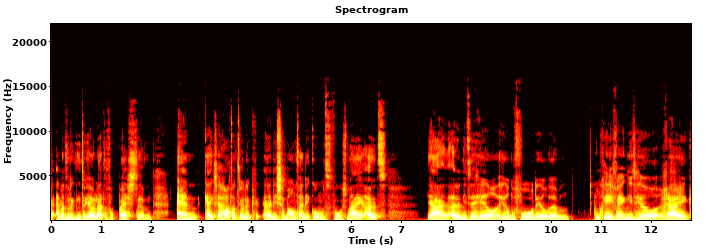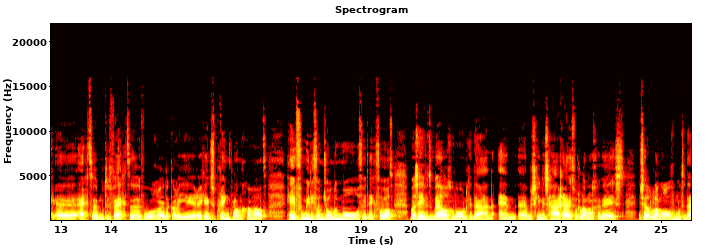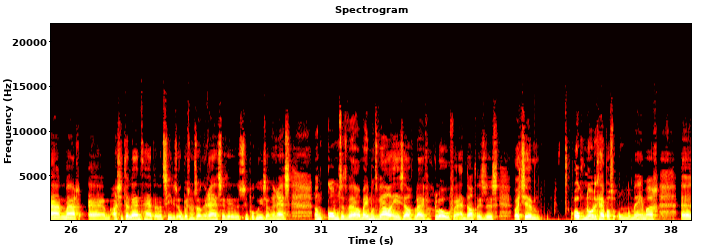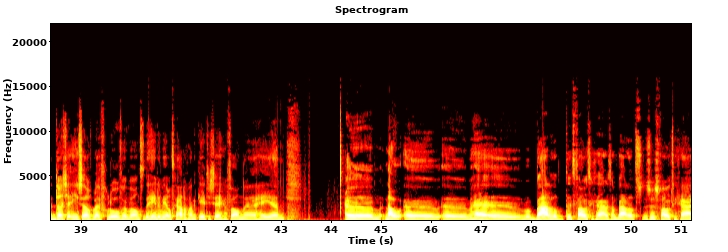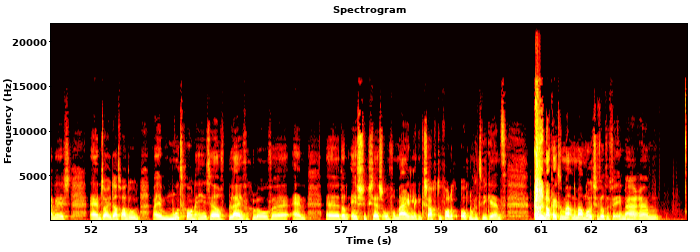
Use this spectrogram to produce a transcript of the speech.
en dat wil ik niet door jou laten verpesten. En kijk, zij had natuurlijk, uh, die Samantha, die komt volgens mij uit, ja, uit een niet heel, heel bevoordeelde omgeving, niet heel rijk, uh, echt uh, moeten vechten voor de carrière, geen springplank gehad, geen familie van John de Mol of weet ik veel wat. Maar ze heeft het wel gewoon gedaan. En misschien is haar reis wat langer geweest, dus ze er langer over moeten doen, maar ehm, als je talent hebt, en dat zie je dus ook bij zo'n zangeres, een supergoeie zangeres, dan komt het wel. Maar je moet wel in jezelf blijven geloven. En dat is dus wat je ook nodig hebt als ondernemer. Uh, dat je in jezelf blijft geloven. Want de hele wereld gaat nog wel een keertje zeggen van... Uh, hey, um, uh, nou, uh, hè, we balen dat dit fout gegaan is en balen dat zus fout gegaan is. En zou je dat wel doen? Maar je moet gewoon in jezelf blijven geloven. En dan is succes onvermijdelijk. Ik zag toevallig ook nog het weekend nou, kijk normaal, normaal nooit zoveel tv, maar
